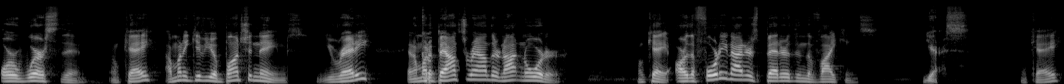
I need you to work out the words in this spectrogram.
or worse than? Okay. I'm going to give you a bunch of names. You ready? And I'm going to bounce around. They're not in order. Okay. Are the 49ers better than the Vikings? Yes, Okay.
